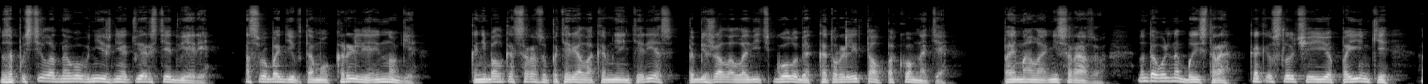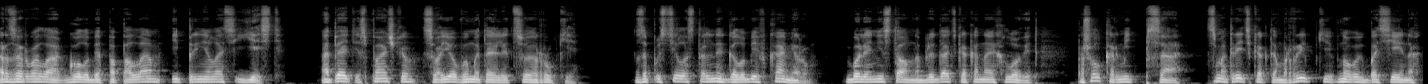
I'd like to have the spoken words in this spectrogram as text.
Запустил одного в нижнее отверстие двери, освободив тому крылья и ноги. Каннибалка сразу потеряла ко мне интерес, побежала ловить голубя, который летал по комнате. Поймала не сразу, но довольно быстро, как и в случае ее поимки, разорвала голубя пополам и принялась есть, опять испачкав свое вымытое лицо и руки. Запустил остальных голубей в камеру. Более не стал наблюдать, как она их ловит. Пошел кормить пса, смотреть, как там рыбки в новых бассейнах,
